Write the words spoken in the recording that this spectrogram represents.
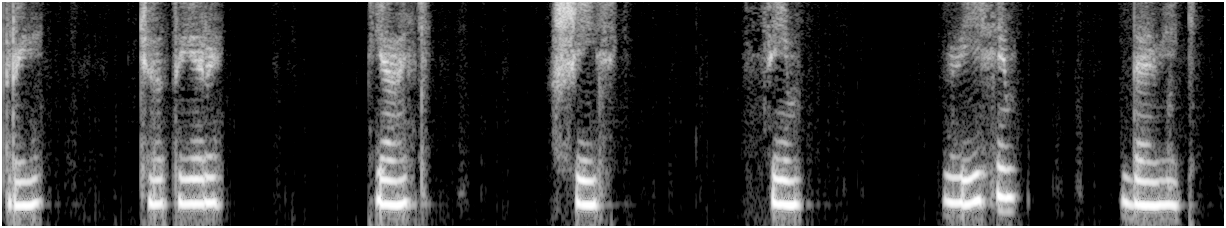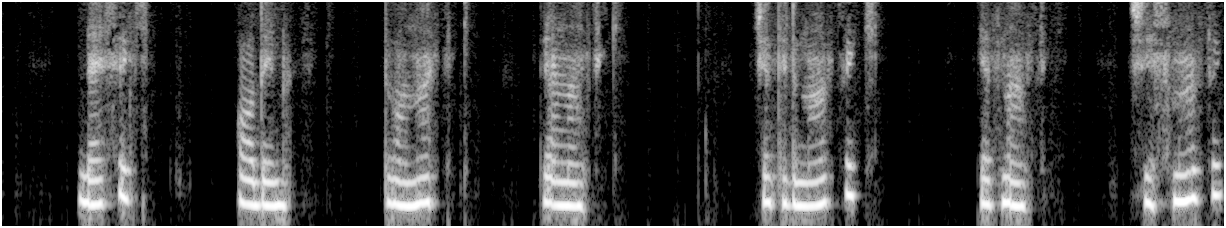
Три, чотири, п'ять, шість, сім, вісім, дев'ять, десять, одинадцять, дванадцять, тринадцять, чотирнадцять, п'ятнадцять, шістнадцять,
